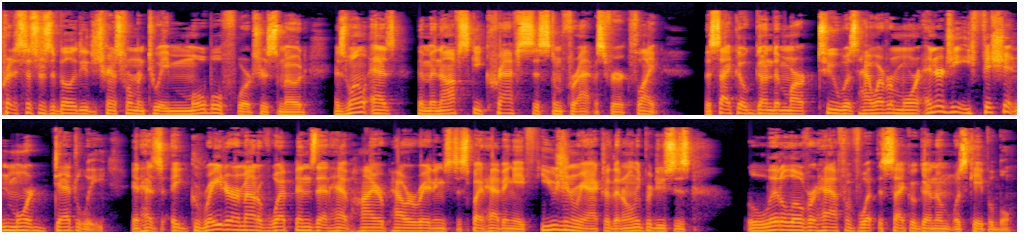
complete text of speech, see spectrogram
predecessor's ability to transform into a mobile fortress mode, as well as the Minovsky craft system for atmospheric flight. The Psycho Gundam Mark II was, however, more energy efficient and more deadly. It has a greater amount of weapons that have higher power ratings, despite having a fusion reactor that only produces little over half of what the Psycho Gundam was capable.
